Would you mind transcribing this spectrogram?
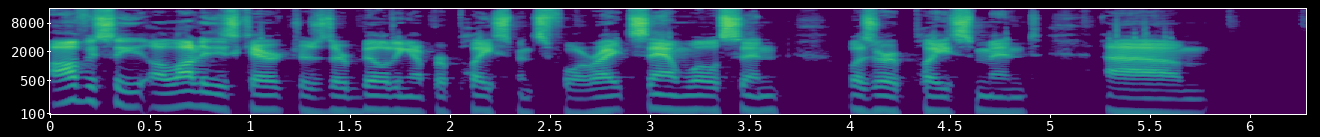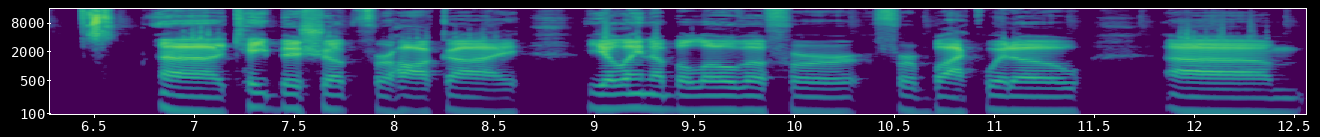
obviously a lot of these characters they're building up replacements for, right? Sam Wilson was a replacement. Um, uh, Kate Bishop for Hawkeye, Yelena Belova for for Black Widow, um,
